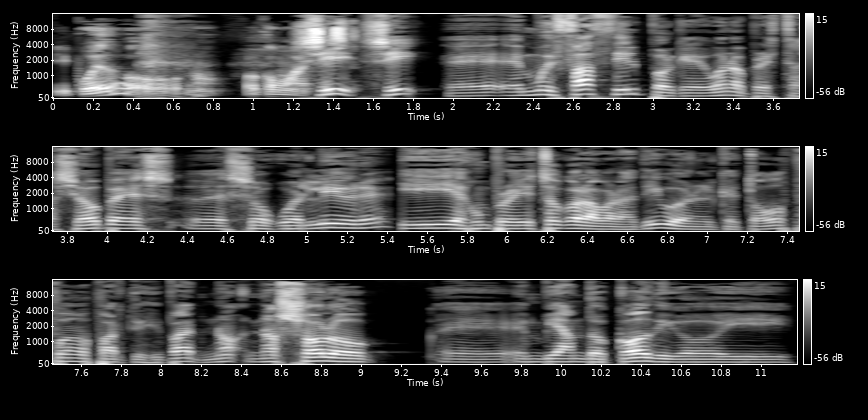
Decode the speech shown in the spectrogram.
¿Y puedo o no? ¿O cómo es Sí, sí, eh, es muy fácil porque, bueno, PrestaShop es, software libre y es un proyecto colaborativo en el que todos podemos participar. No, no solo eh, enviando código y,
